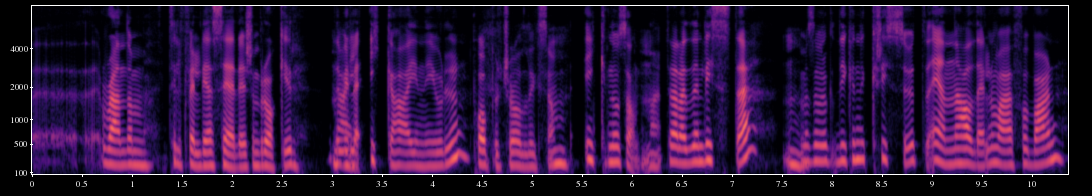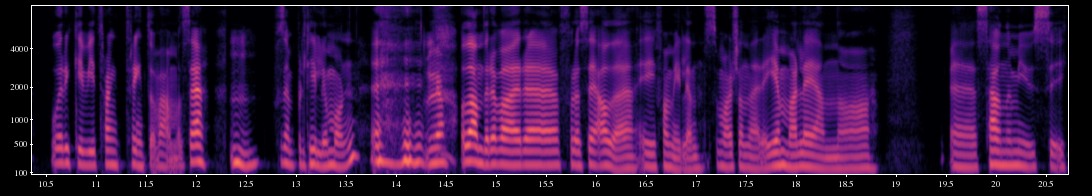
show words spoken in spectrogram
eh, random tilfeldige serier som bråker. Det ville jeg ikke ha inn i julen. Paw Patrol, liksom. Ikke noe sånt. Nei. Så jeg lagde en liste, Mm. men så de kunne krysse ut. Den ene halvdelen var for barn, hvor ikke vi trengte å være med og se. Mm. For eksempel tidlig om morgenen. Ja. og det andre var eh, for å se alle i familien, som var sånn der Hjemme alene og eh, Sound of Music.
